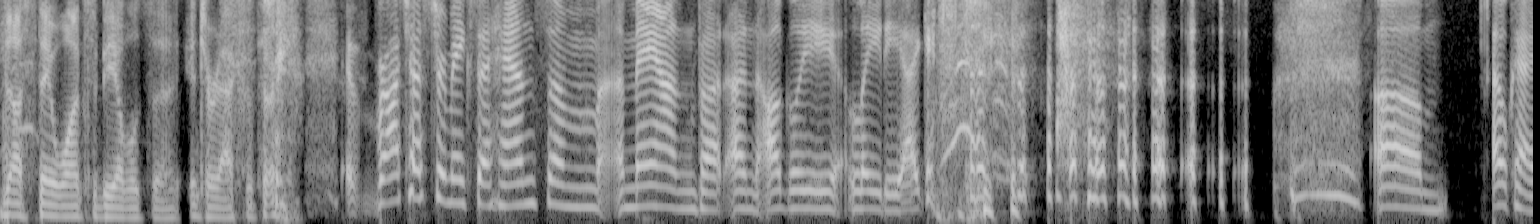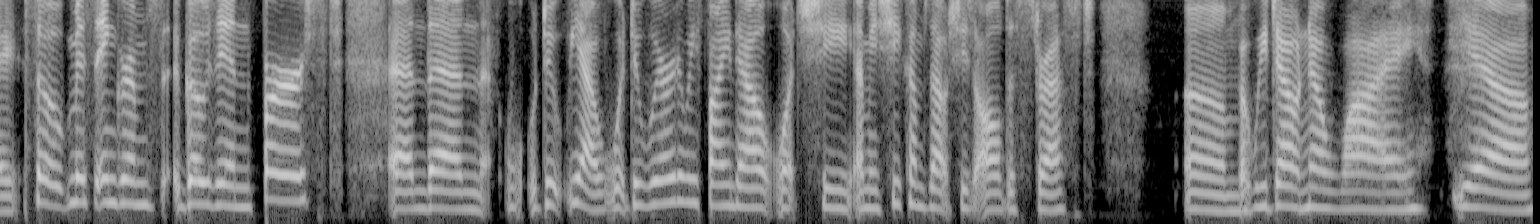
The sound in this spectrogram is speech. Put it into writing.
thus they want to be able to interact with her. Rochester makes a handsome man, but an ugly lady, I guess. um, okay, so Miss Ingram's goes in first, and then do yeah, what do where do we find out what she? I mean, she comes out, she's all distressed. Um, but we don't know why yeah,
